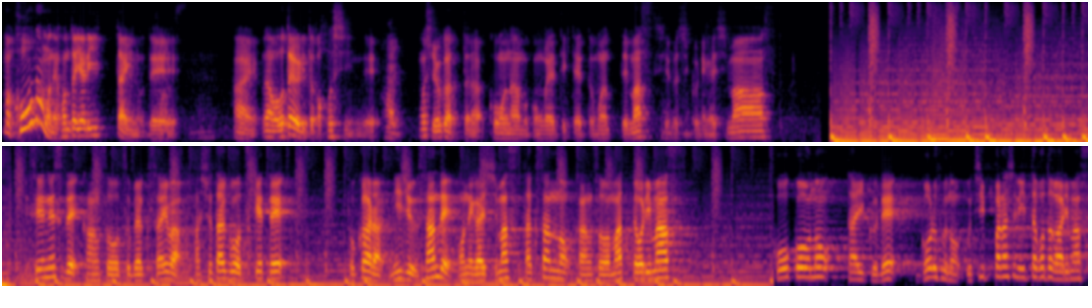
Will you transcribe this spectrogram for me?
まあ、コーナーもね本当はやりたいのでですね。はい、お便りとか欲しいんで、はい。もしよかったらコーナーも今後やっていきたいと思ってます。よろしくお願いします SNS で感想をつぶやく際はハッシュタグをつけて徳原23でお願いします。たくさんの感想を待っております。高校の体育でゴルフの打ちっぱなしに行ったことがあります。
